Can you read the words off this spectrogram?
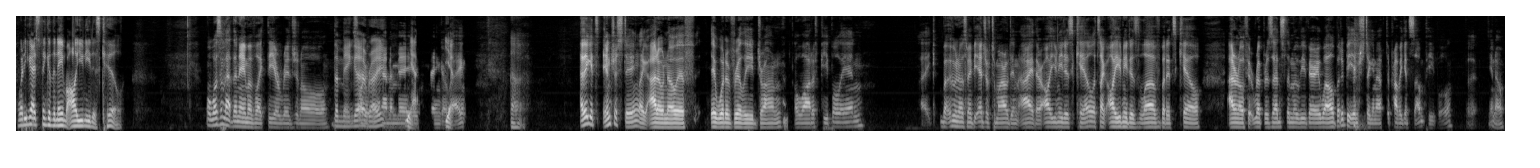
What do you guys think of the name "All You Need Is Kill"? Well, wasn't that the name of like the original the manga, sort of right? anime Yeah. manga, Yeah. right? Uh, I think it's interesting. Like, I don't know if it would have really drawn a lot of people in. Like, but who knows? Maybe Edge of Tomorrow didn't either. All you need is kill. It's like all you need is love, but it's kill. I don't know if it represents the movie very well, but it'd be interesting enough to probably get some people. But you know,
